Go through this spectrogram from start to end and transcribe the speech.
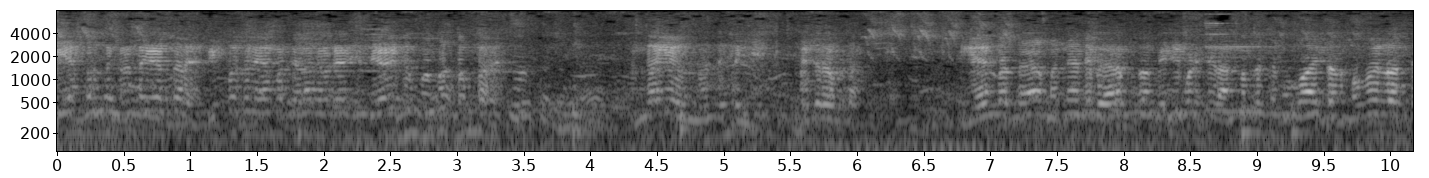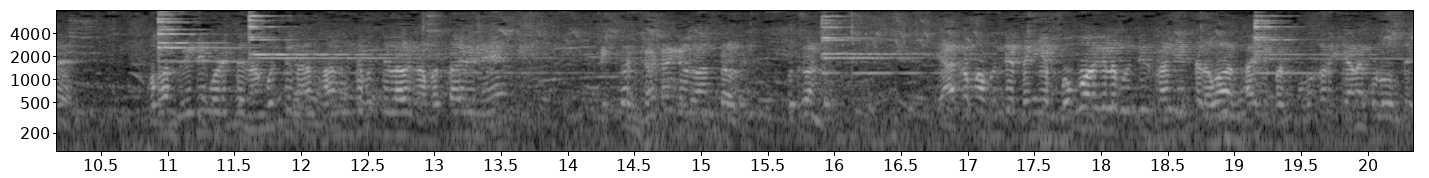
ಏನ್ ಬರ್ತದೆ ಕಂಡ ಹೇಳ್ತಾರೆ ಇಪ್ಪತ್ತು ಏನ್ ಬರ್ತಾರೆ ಎಲ್ಲ ಕಂಡ ಹೇಳ್ತೀನಿ ಹೇಳಿ ಮತ್ತೊಂತಾರೆ ಹಂಗಾಗಿ ಮಂದಿ ತಂಗಿ ಬೇಜಾರಾಗ್ಬಿಟ್ಟ ಈಗ ಏನ್ ಬರ್ತ ಮೊನ್ನೆ ನೀವು ಯಾರಪ್ಪ ಮೀಟಿಂಗ್ ಮಾಡಿದ್ದೀರ ಹನ್ನೊಂದು ಲಕ್ಷ ಮೊಬೈಲ್ ಮೊಬೈಲ್ ಅಂತೆ ಮಗನ್ ಮೀಟಿಂಗ್ ಮಾಡಿದ್ದೆ ನಂಗೆ ಗೊತ್ತಿಲ್ಲ ನಾನು ಹಾನಿಂದ ಗೊತ್ತಿಲ್ಲ ಅವ್ರಿಗೆ ನಾನು ಬರ್ತಾ ಇದೀನಿ ಇಪ್ಪತ್ತು ಗಂಟೆಗೆಲ್ಲ ಅಂತವ್ರೆ ಕುತ್ಕೊಂಡು ಯಾಕಮ್ಮ ಮುಂದೆ ತಂಗಿ ಮಗುವಾಗೆಲ್ಲ ಬುದ್ಧಿ ಸಾಂಗ್ ಇರ್ತಾರವ ತಾಯಿ ಬಟ್ ಮಗನ ಕ್ಯಾನ ಕೊಡುವಂತೆ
